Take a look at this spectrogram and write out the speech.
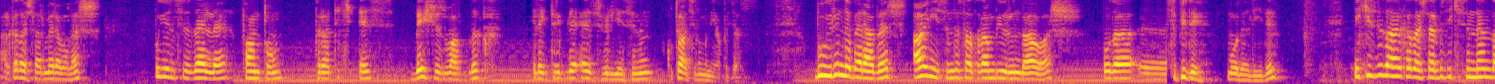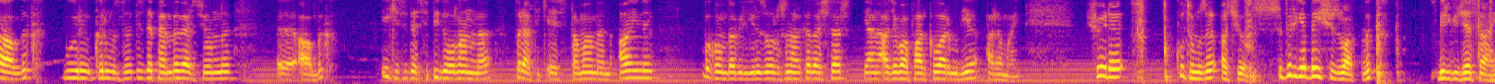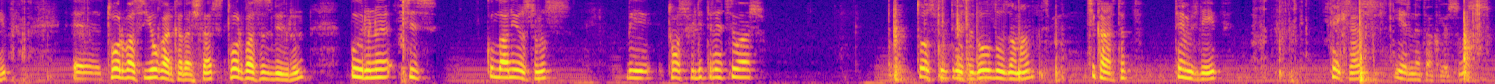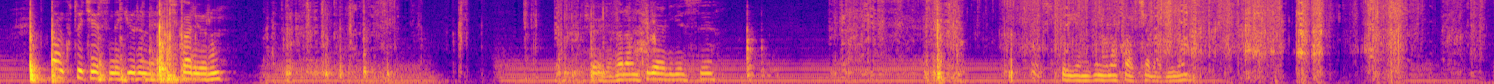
Arkadaşlar merhabalar. Bugün sizlerle Phantom Pratik S 500 wattlık elektrikli el süpürgesinin kutu açılımını yapacağız. Bu ürünle beraber aynı isimde satılan bir ürün daha var. O da e, Speedy modeliydi. İkisi de arkadaşlar biz ikisinden de aldık. Bu ürün kırmızı. Biz de pembe versiyonunu e, aldık. İkisi de Speedy olanla Pratik S tamamen aynı. Bu konuda bilginiz olsun arkadaşlar. Yani acaba farkı var mı diye aramayın. Şöyle kutumuzu açıyoruz. Süpürge 500 wattlık bir güce sahip. E, torbası yok arkadaşlar. Torbasız bir ürün. Bu ürünü siz kullanıyorsunuz. Bir toz filtresi var. Toz filtresi dolduğu zaman çıkartıp temizleyip tekrar yerine takıyorsunuz. Ben kutu içerisindeki ürünleri çıkarıyorum. Şöyle garanti belgesi. Süpürgemizin ana parçalarından.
